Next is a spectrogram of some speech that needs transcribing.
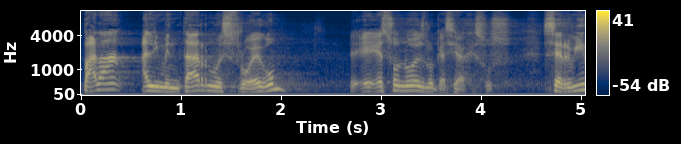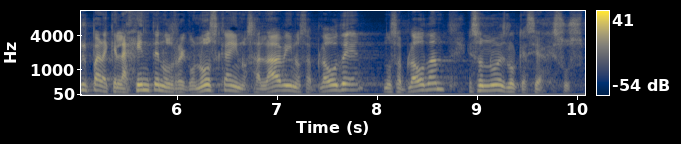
para alimentar nuestro ego, e, e, eso no es lo que hacía Jesús. Servir para que la gente nos reconozca y nos alabe y nos aplaude, nos aplaudan, eso no es lo que hacía Jesús.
